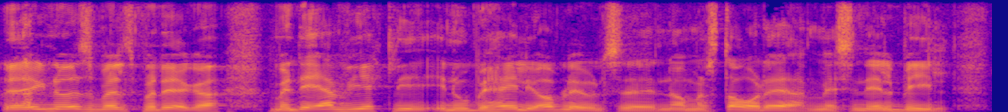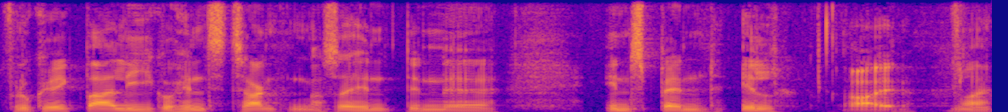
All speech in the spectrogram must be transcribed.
det er ikke noget som helst med det at gøre. Men det er virkelig en ubehagelig oplevelse, når man står der med sin elbil. For du kan ikke bare lige gå hen til tanken og så hente en, uh, en spand el. Nej. Nej.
